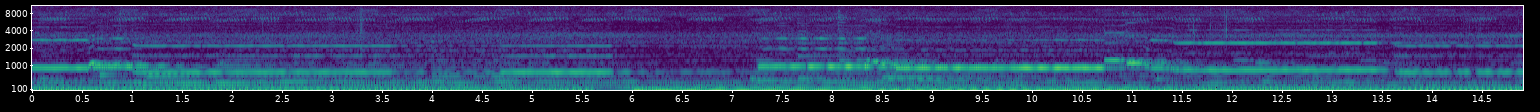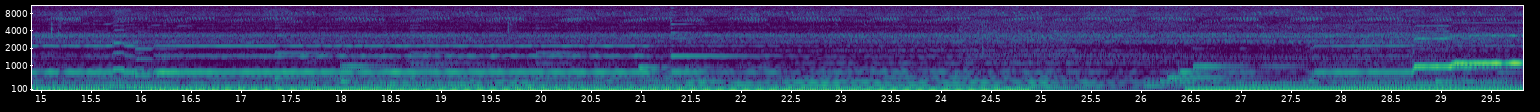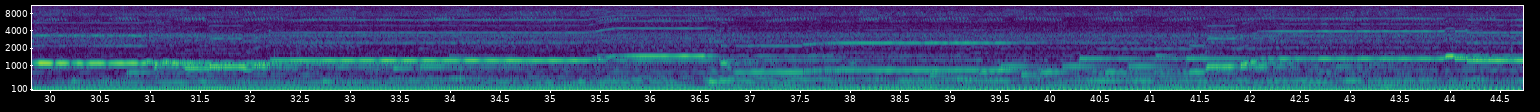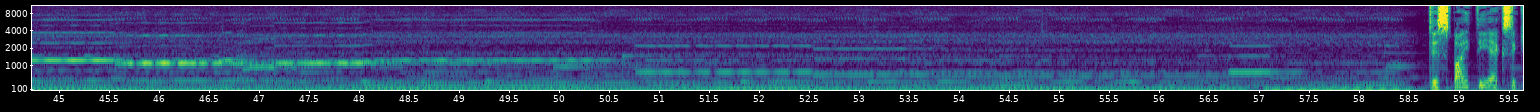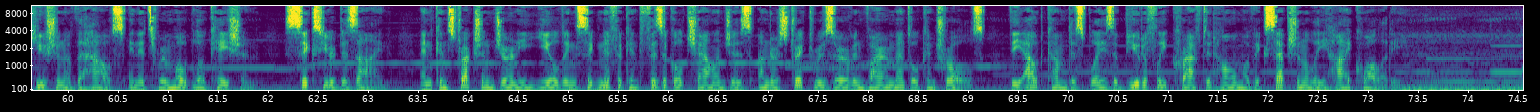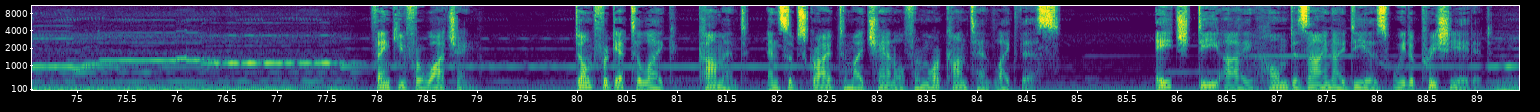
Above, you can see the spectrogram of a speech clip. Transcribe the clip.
Despite the execution of the house in its remote location, six-year design, and construction journey yielding significant physical challenges under strict reserve environmental controls, the outcome displays a beautifully crafted home of exceptionally high quality. Thank you for watching. Don't forget to like, comment, and subscribe to my channel for more content like this. HDI Home Design Ideas we'd appreciate it.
